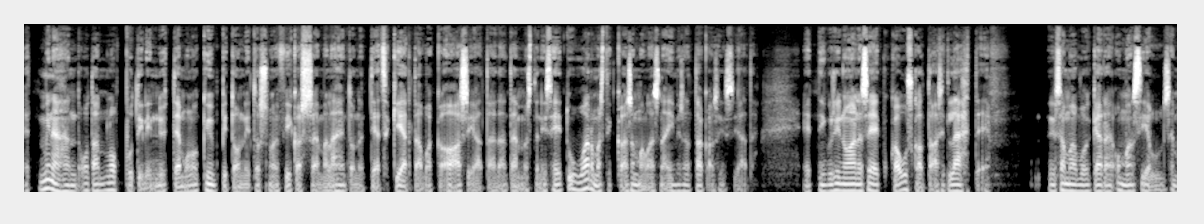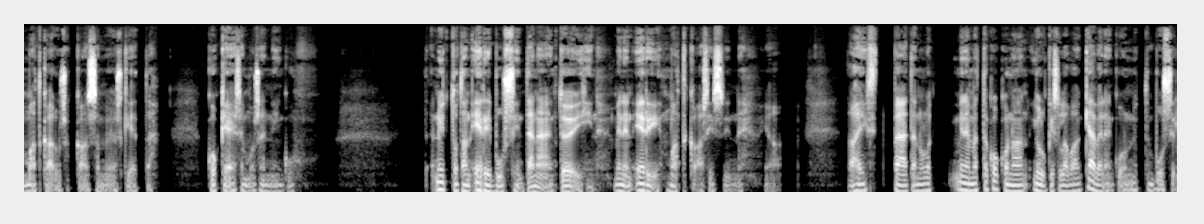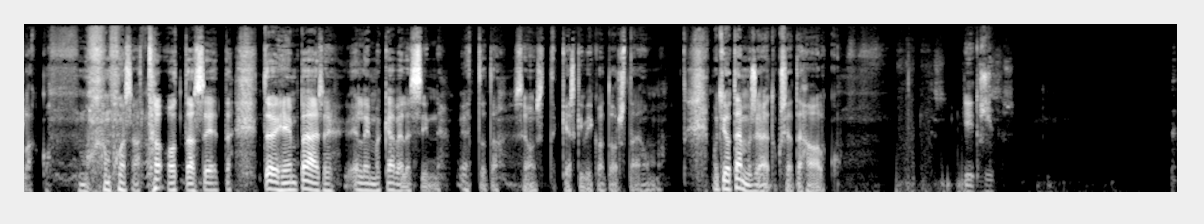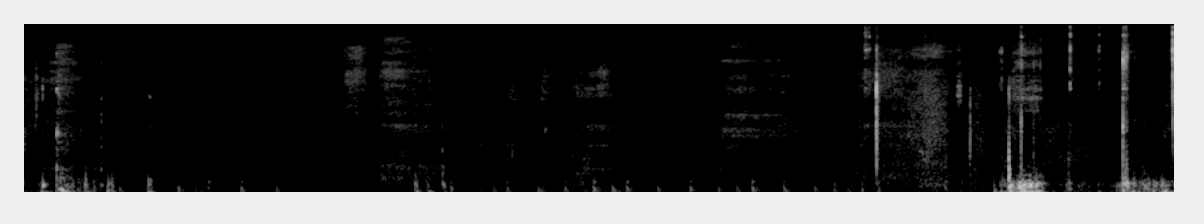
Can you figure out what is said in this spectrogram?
että minähän otan lopputilin nyt ja mulla on kymppitonni tuossa noin fikassa ja mä lähden tonne, että kiertää vaikka Aasiaa tai jotain tämmöistä, niin se ei tule varmastikaan samanlaisena ihmisenä takaisin sieltä. Että niin kuin siinä on aina se, että kuka uskaltaa sitten lähteä, niin sama voi käydä oman sielullisen matkailunsa kanssa myöskin, että kokee semmoisen niin kuin, nyt otan eri bussin tänään töihin, menen eri matkaa siis sinne ja tai päätän olla menemättä kokonaan julkisella, vaan kävelen, kun on nyt bussilakko. Mua, saattaa ottaa se, että töihin en pääse, ellei mä kävele sinne. Et tota, se on sitten keskiviikon torstai homma. Mutta joo, tämmöisiä ajatuksia tähän alkuun. Kiitos. Kiitos.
